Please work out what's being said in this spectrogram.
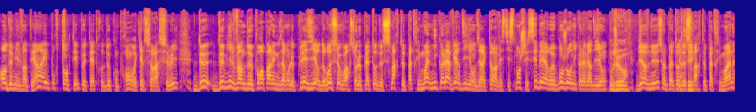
en 2021 et pour tenter peut-être de comprendre quel sera celui de 2022. Pour en parler, nous avons le plaisir de recevoir sur le plateau de Smart Patrimoine Nicolas Verdillon, directeur investissement chez CBRE. Bonjour Nicolas Verdillon. Bonjour bienvenue sur le plateau de Smart Patrimoine.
